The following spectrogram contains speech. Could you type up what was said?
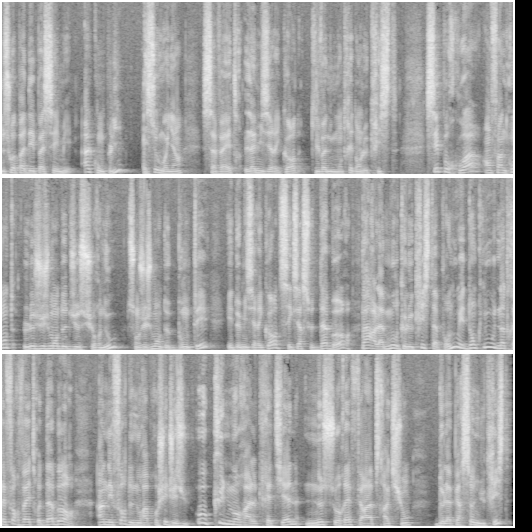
ne soit pas dépassé, mais accompli. Et ce moyen, ça va être la miséricorde qu'il va nous montrer dans le Christ. C'est pourquoi, en fin de compte, le jugement de Dieu sur nous, son jugement de bonté et de miséricorde, s'exerce d'abord par l'amour que le Christ a pour nous. Et donc, nous, notre effort va être d'abord un effort de nous rapprocher de Jésus. Aucune morale chrétienne ne saurait faire l'abstraction de la personne du Christ,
